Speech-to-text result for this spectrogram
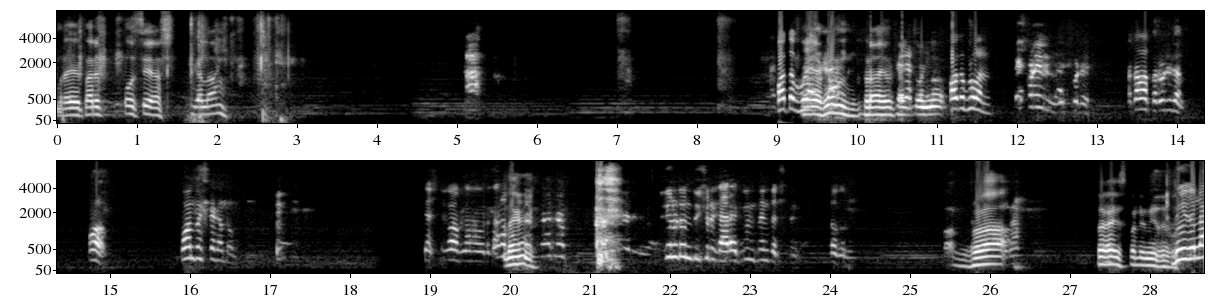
আমরা এবারে পৌঁছে আস গেলাম। কত ঘুরে দেখেন ঘোড়ায় ওঠার কত ভ্রমণ পঞ্চাশ টাকা তো দেখেন। দুইশো টাকা। আর একজন পঞ্চাশ টাকা। তখন। টাকা স্পটে নিয়ে যাব। দুইজনে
